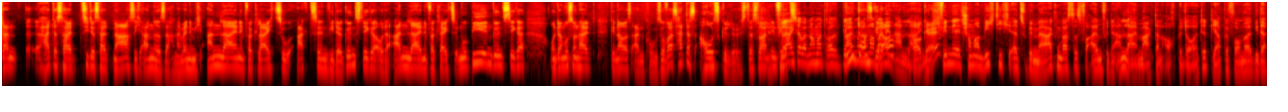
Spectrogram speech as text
dann äh, hat das halt, zieht das halt nach sich andere Sachen. Dann werden nämlich Anleihen im Vergleich zu Aktien wieder günstiger oder Anleihen im Vergleich zu Immobilien günstiger. Und da muss man halt genau das angucken. So, was hat das ausgelöst? Das waren Inflation- Vielleicht aber nochmal bleiben wir das, noch mal bei genau. den Anleihen. Okay. Ich finde jetzt schon mal wichtig äh, zu bemerken, was das vor allem für den Anleihenmarkt dann auch bedeutet. Ja, bevor wir wieder,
